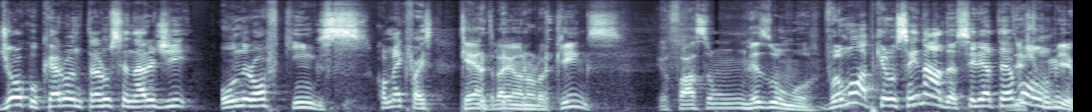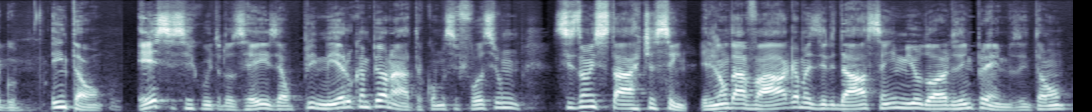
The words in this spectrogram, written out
Joko, quero entrar no cenário de Honor of Kings. Como é que faz? Quer entrar em Honor of Kings? Eu faço um resumo. Vamos lá, porque eu não sei nada. Seria até Deixa bom. comigo. Então, esse Circuito dos Reis é o primeiro campeonato. É como se fosse um Season Start, assim. Ele não dá vaga, mas ele dá 100 mil dólares em prêmios. Então,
